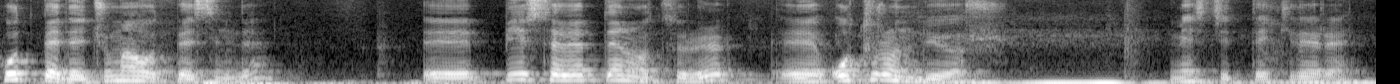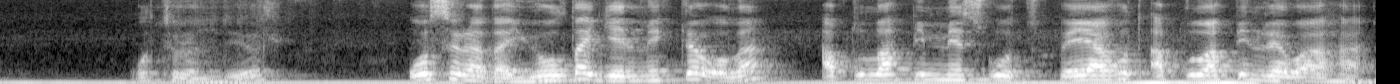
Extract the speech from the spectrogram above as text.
hutbede, cuma hutbesinde e, bir sebepten oturuyor. E, oturun diyor mescittekilere. Oturun diyor. O sırada yolda gelmekte olan Abdullah bin Mesud veyahut Abdullah bin Revaha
